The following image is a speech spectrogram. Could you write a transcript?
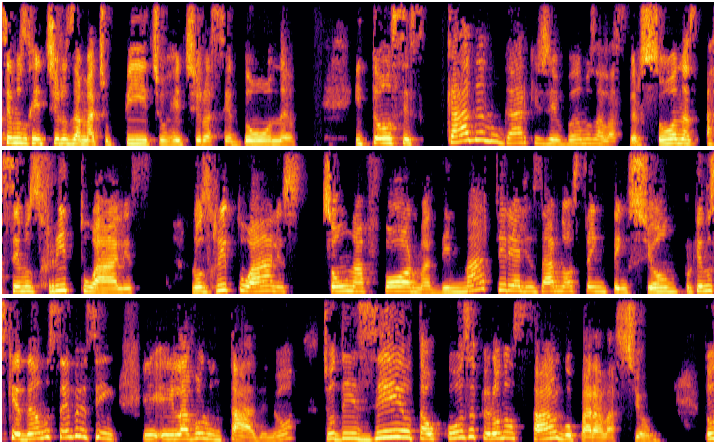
temos retiros a Machu Picchu, retiro a Sedona. Então, cada lugar que levamos a las personas, hacemos rituales. Os rituales são uma forma de materializar nossa intenção, porque nos quedamos sempre assim, em, la vontade, não? Eu desejo tal coisa, pero não salgo para a ação. Então,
